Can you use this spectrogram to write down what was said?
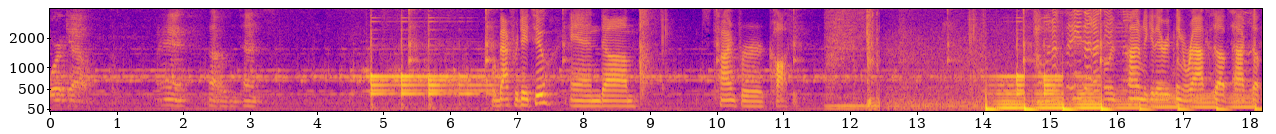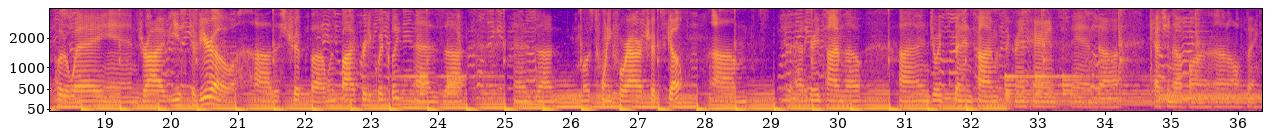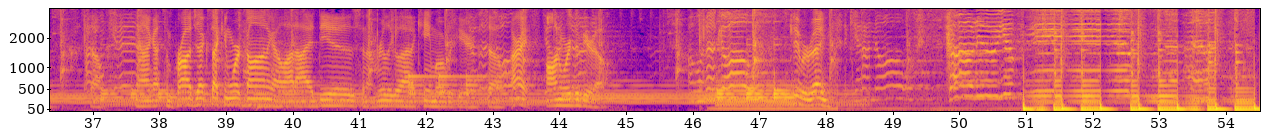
workout. Man, that was intense. We're back for day two, and um, it's time for coffee. So it's time to get everything wrapped up, packed up, put away, and drive east to Vero. Uh, this trip uh, went by pretty quickly, as uh, as uh, most 24-hour trips go. Um, had a great time though. I enjoyed spending time with the grandparents and uh, catching up on, on all things. So now I got some projects I can work on. I got a lot of ideas, and I'm really glad I came over here. So, all right, onward to Vero. Okay, we're ready.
